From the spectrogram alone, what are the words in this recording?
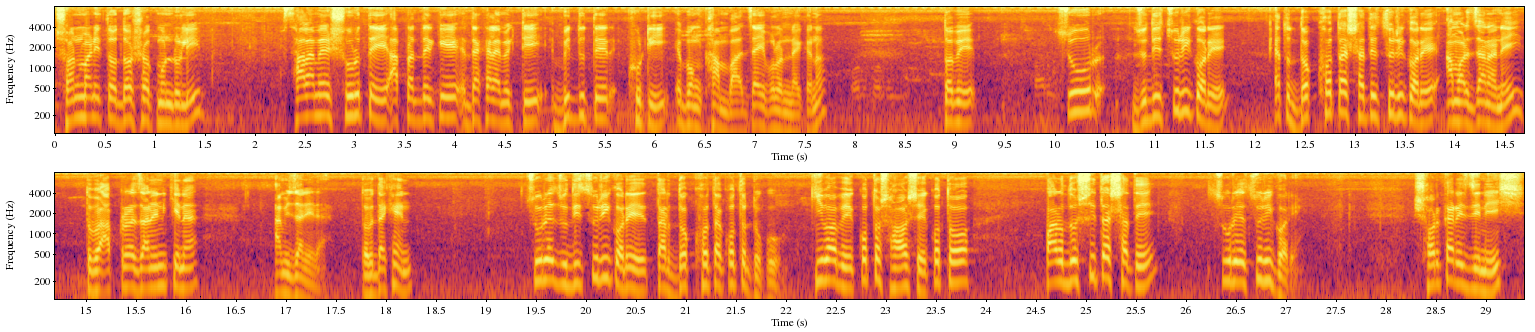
সম্মানিত দর্শক মণ্ডলী, সালামের শুরুতেই আপনাদেরকে দেখালাম একটি বিদ্যুতের খুঁটি এবং খাম্বা, যাই বলেন না কেন। তবে চোর যদি চুরি করে, এত দক্ষতার সাথে চুরি করে, আমার জানা নেই, তবে আপনারা জানেন কি না আমি জানি না। তবে দেখেন, চুরে যদি চুরি করে, তার দক্ষতা কতটুকু? কীভাবে, কত সাহসে, কত পারদর্শিতার সাথে চুরে চুরি করে? সরকারি জিনিস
